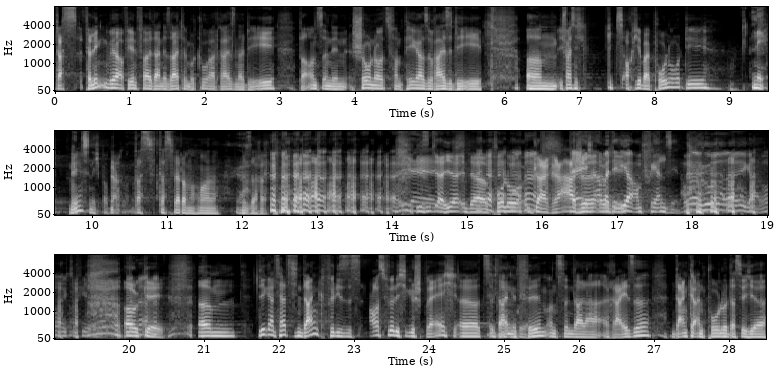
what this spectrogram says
das verlinken wir auf jeden Fall deine Seite motorradreisender.de bei uns in den Shownotes von pegasoreise.de. Ähm, ich weiß nicht, gibt es auch hier bei Polo die Nee, nee? gibt's nicht bei Ja, das das wäre doch nochmal eine ja. Sache. Wir sind ja hier in der Polo-Garage. ich arbeite irgendwie. eher am Fernsehen, aber egal, nicht zu viel. Okay. Ähm, dir ganz herzlichen Dank für dieses ausführliche Gespräch äh, zu ich deinem Film und zu deiner Reise. Danke an Polo, dass wir hier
